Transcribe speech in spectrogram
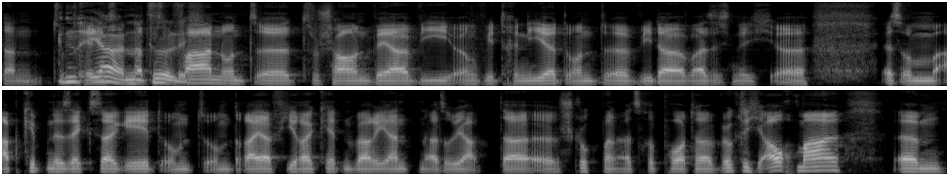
dann zum Trainingsplatz ja, zu fahren und äh, zu schauen, wer wie irgendwie trainiert und äh, wie da, weiß ich nicht, äh, es um abkippende Sechser geht und um Dreier-, Viererketten-Varianten. Also ja, da äh, schluckt man als Reporter wirklich auch mal. Ähm,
